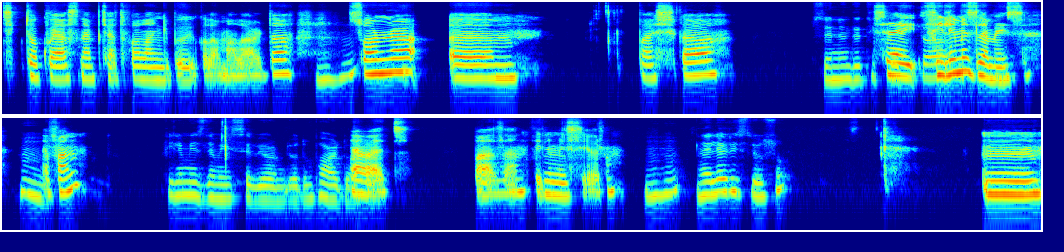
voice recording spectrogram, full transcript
TikTok veya Snapchat falan gibi uygulamalarda. Hı hı. Sonra eee, başka Senin de şey TikTok'ta film izlemeyi se- Hı, efendim. film izlemeyi seviyorum diyordum. Pardon. Evet. Bazen film izliyorum. Hı hı. Neler izliyorsun? Hmm,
